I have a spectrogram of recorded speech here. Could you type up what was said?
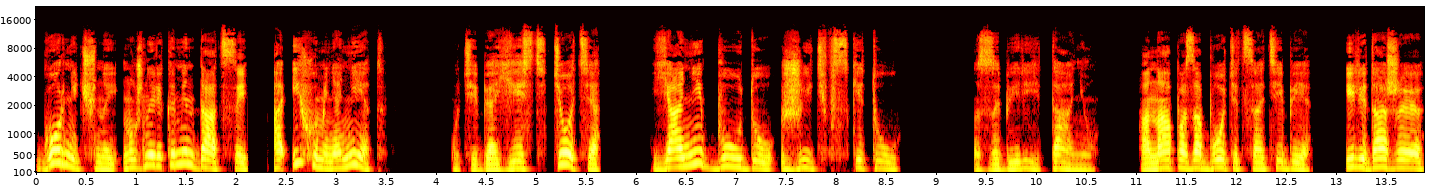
Горничной нужны рекомендации, а их у меня нет. У тебя есть тетя. Я не буду жить в скиту. Забери Таню. Она позаботится о тебе или даже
